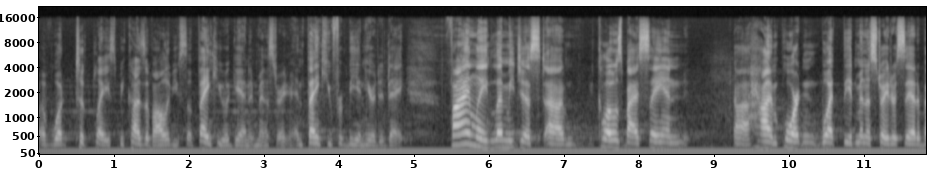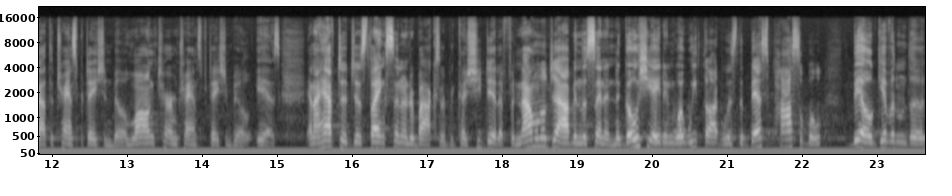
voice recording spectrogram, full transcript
of what took place because of all of you. So thank you again, Administrator, and thank you for being here today. Finally, let me just um, close by saying uh, how important what the administrator said about the transportation bill, a long-term transportation bill is. And I have to just thank Senator Boxer because she did a phenomenal job in the Senate negotiating what we thought was the best possible bill given the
